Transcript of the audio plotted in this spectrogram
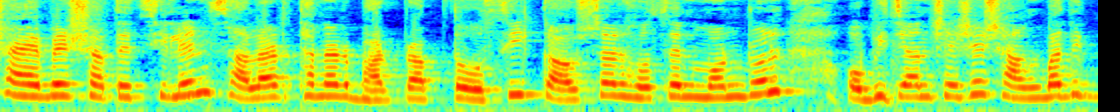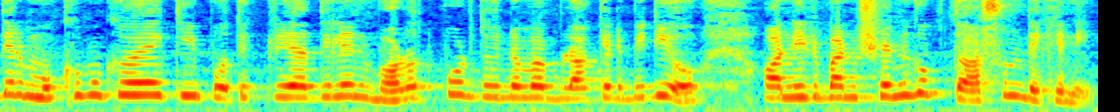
সাহেবের সাথে ছিলেন সালার থানার ভারপ্রাপ্ত ওসি কাউসার হোসেন মণ্ডল। অভিযান শেষে সাংবাদিকদের মুখোমুখি হয়ে কি প্রতিক্রিয়া দিলেন ভরতপুর দুই নম্বর ব্লকের ভিডিও অনির্বাণ সেনগুপ্ত আসুন দেখে নিই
